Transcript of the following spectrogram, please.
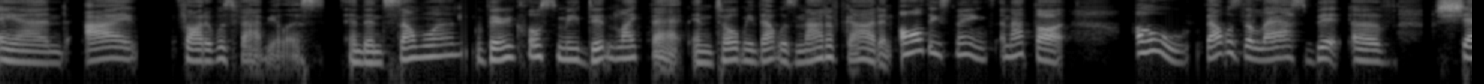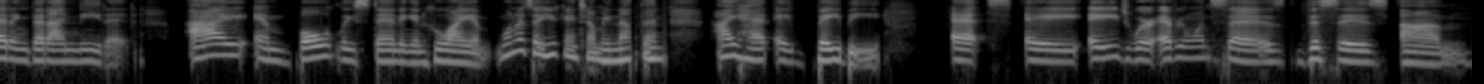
And I thought it was fabulous. And then someone very close to me didn't like that and told me that was not of God and all these things. And I thought, oh, that was the last bit of shedding that I needed. I am boldly standing in who I am. When I tell you, you can't tell me nothing. I had a baby at a age where everyone says this is um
